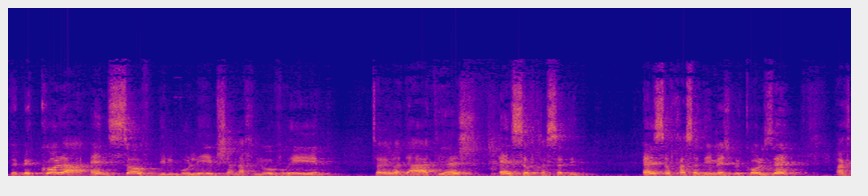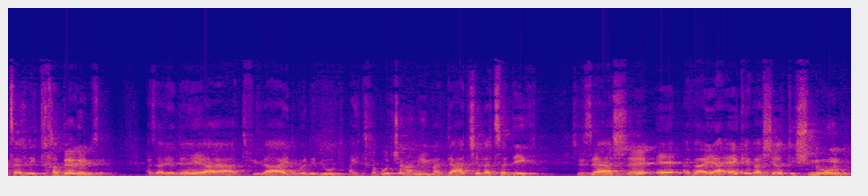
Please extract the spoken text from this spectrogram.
ובכל האין סוף בלבולים שאנחנו עוברים, צריך לדעת, יש אין סוף חסדים. אין סוף חסדים יש בכל זה, רק צריך להתחבר עם זה. אז על ידי התפילה, ההתבודדות, ההתחברות שלנו עם הדעת של הצדיק, שזה אשר, והיה עקב אשר תשמעון,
